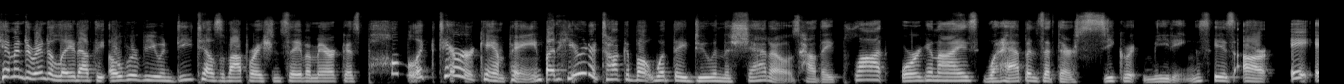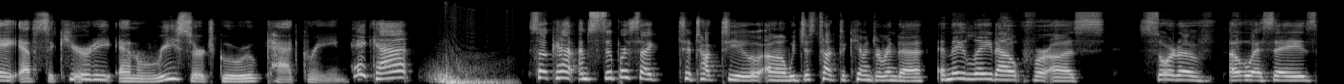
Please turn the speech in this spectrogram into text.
Kim and Derenda laid out the overview and details of Operation Save America's public terror campaign, but here to talk about what they do in the shadows, how they plot, organize, what happens at their secret meetings, is our AAF security and research guru, Kat Green. Hey, Kat. So, Kat, I'm super psyched to talk to you. Uh, we just talked to Kim and Derenda, and they laid out for us sort of OSA's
